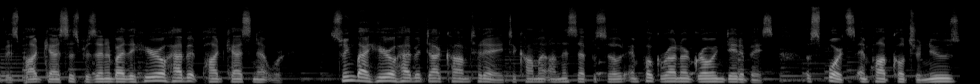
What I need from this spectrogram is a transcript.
This podcast is presented by the Hero Habit Podcast Network. Swing by HeroHabit.com today to comment on this episode and poke around our growing database of sports and pop culture news,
